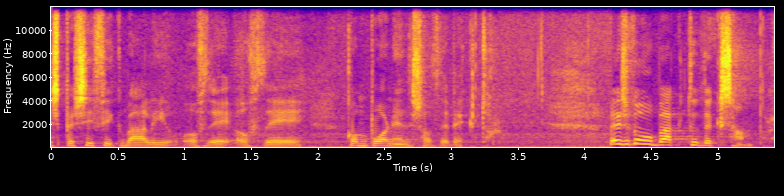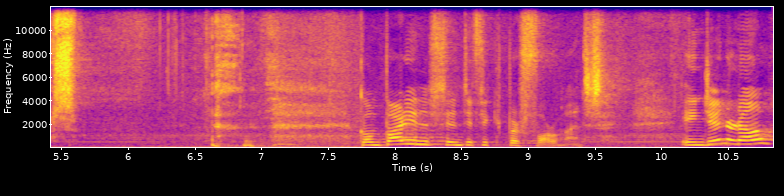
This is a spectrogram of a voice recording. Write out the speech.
specific value of the, of the components of the vector. Let's go back to the examples. Comparing scientific performance. In general,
